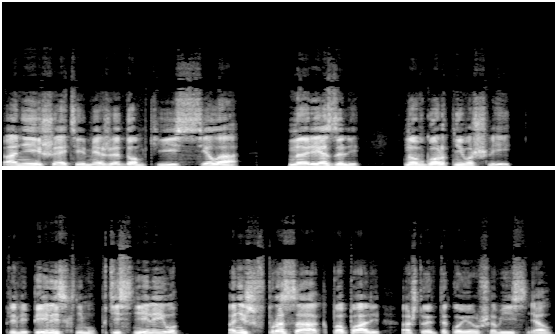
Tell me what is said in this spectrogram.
Они ж эти межедомки из села нарезали, но в город не вошли, прилепились к нему, потеснили его. Они ж в просак попали, а что это такое, я уж объяснял.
